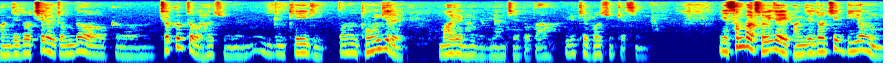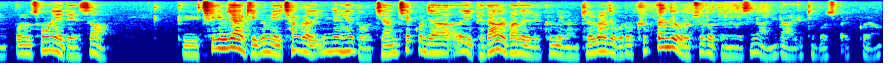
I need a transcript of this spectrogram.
방제 조치를 좀 더 그 적극적으로 할 수 있는 이런 계기 또는 동기를 마련하기 위한 제도다 이렇게 볼 수 있겠습니다. 이 선박 소유자의 방제 조치 비용 또는 손해에 대해서 그 책임 제한 기금의 참가를 인정해도 제한 채권자의 배당을 받을 금액은 결과적으로 극단적으로 줄어드는 것은 아니다 이렇게 볼 수가 있고요.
